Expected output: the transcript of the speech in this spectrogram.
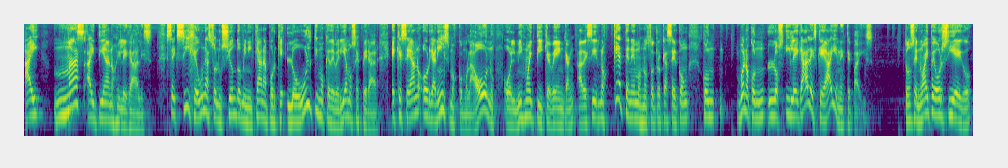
hay más haitianos ilegales. Se exige una solución dominicana porque lo último que deberíamos esperar es que sean organismos como la ONU o el mismo Haití que vengan a decirnos qué tenemos nosotros que hacer con, con bueno, con los ilegales que hay en este país. Entonces no hay peor ciego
